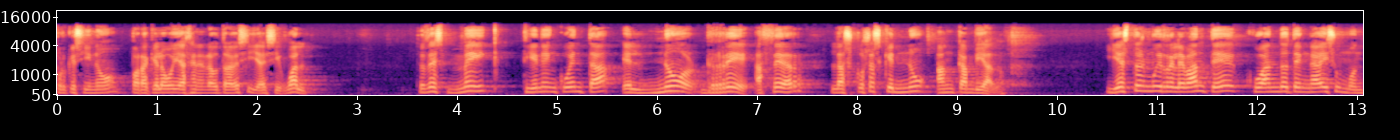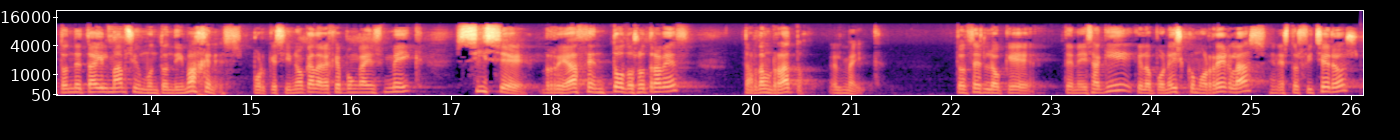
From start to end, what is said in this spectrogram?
porque si no, ¿para qué lo voy a generar otra vez si ya es igual? Entonces, make tiene en cuenta el no rehacer las cosas que no han cambiado. Y esto es muy relevante cuando tengáis un montón de tilemaps y un montón de imágenes, porque si no, cada vez que pongáis make, si se rehacen todos otra vez, tarda un rato el make. Entonces lo que tenéis aquí, que lo ponéis como reglas en estos ficheros,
